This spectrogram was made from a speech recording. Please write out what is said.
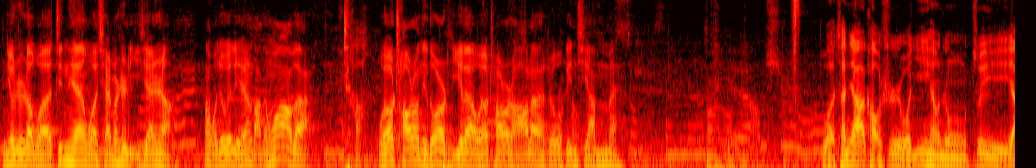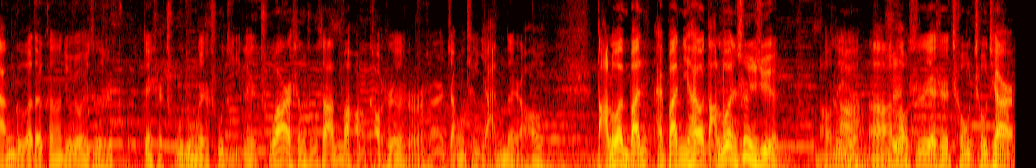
你就知道我今天我前面是李先生，那我就给李先生打电话呗。操，我要抄着你多少题了，我要抄着啥了，这我给你钱呗。啊！我参加考试，我印象中最严格的可能就有一次是，那是初中的是初几来，初二升初三吧，好像考试的时候，算是整的挺严的，然后打乱班，哎，班级还要打乱顺序，然后这个啊老师也是抽抽签儿，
